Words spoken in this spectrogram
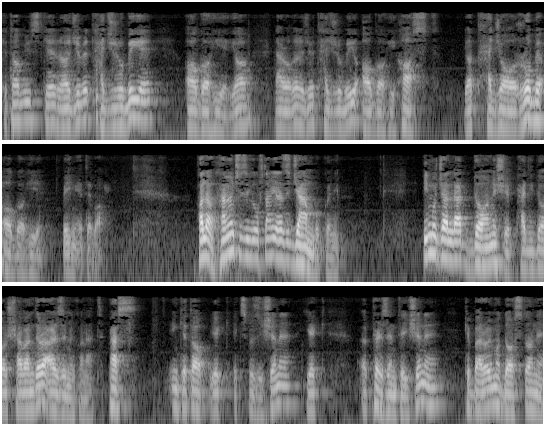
کتابی است که راجب تجربه آگاهیه یا در واقع راجب تجربه آگاهی هاست یا تجارب آگاهیه به این اعتبار. حالا همه چیزی که گفتم یه بار جمع بکنیم. این مجلد دانش پدیدار شونده را عرضه می کند. پس این کتاب یک exposition ه یک presentation ه که برای ما داستان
